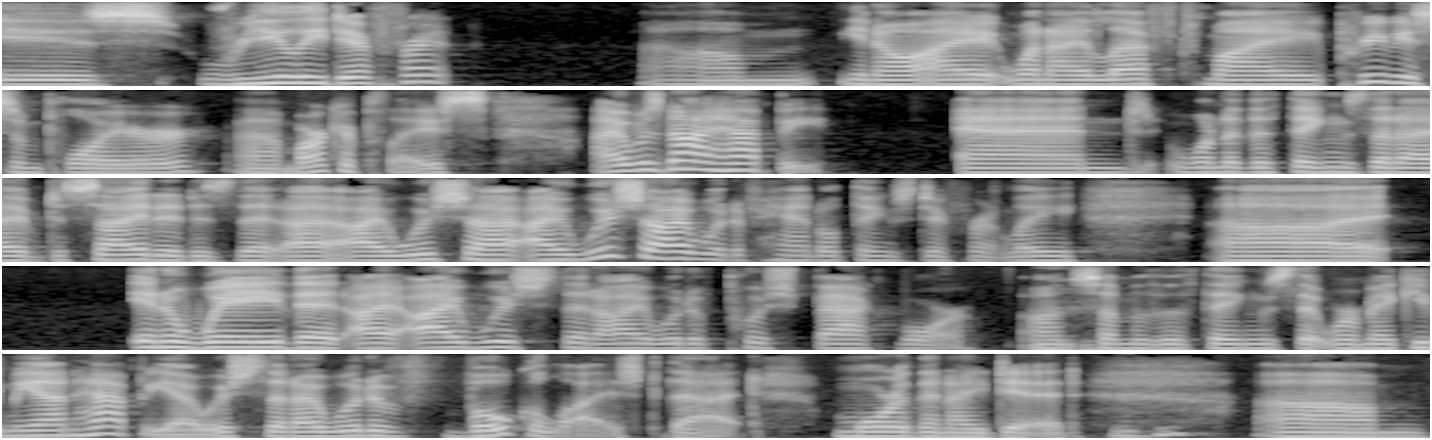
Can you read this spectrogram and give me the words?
is really different. Um, you know, I when I left my previous employer, uh, Marketplace, I was not happy. And one of the things that I've decided is that I, I wish I, I, wish I would have handled things differently, uh, in a way that I, I, wish that I would have pushed back more on mm-hmm. some of the things that were making me unhappy. I wish that I would have vocalized that more than I did. Mm-hmm. Um,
